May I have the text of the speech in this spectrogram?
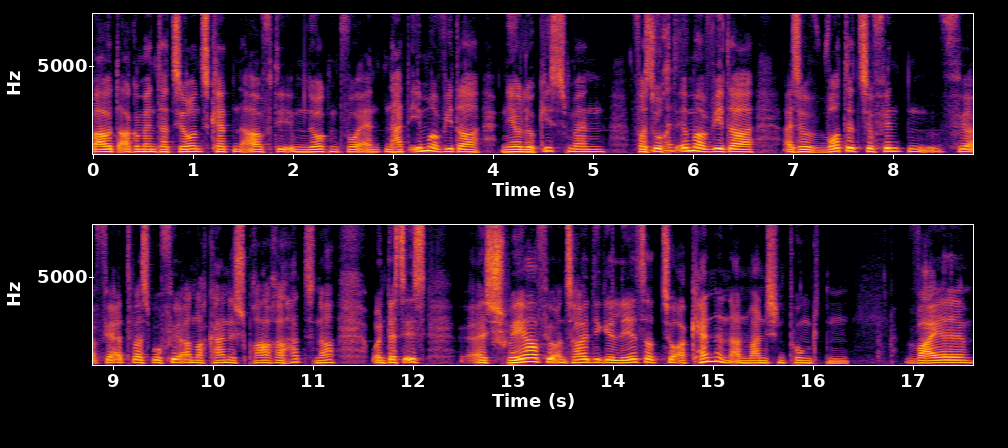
baut Argumentationsketten auf, die im Nirgendwo enden, hat immer wieder Neologismen, versucht immer wieder, also Worte zu finden für, für etwas, wofür er noch keine Sprache hat. Ne? Und das ist äh, schwer für uns heutige Leser zu erkennen an manchen Punkten, weil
